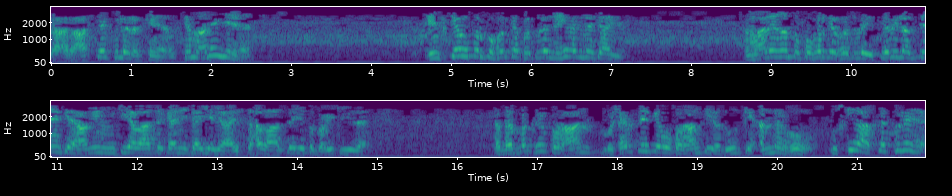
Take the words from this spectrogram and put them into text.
راستے کھلے رکھے ہیں، اس کے معنی یہ ہے اس کے اوپر کفر کے فتوے نہیں لگنے چاہیے۔ ہمارے یہاں تو کفر کے فتوے اس لیے بھی لگتے ہیں کہ آمین اونچی آواز سے کہنی چاہیے یا آہستہ آواز سے، یہ تو بڑی چیز ہے۔ تدبر سے قرآن بشرتے کہ وہ قرآن کی حدود کے اندر ہو، اس کی راستے کھلے ہیں۔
